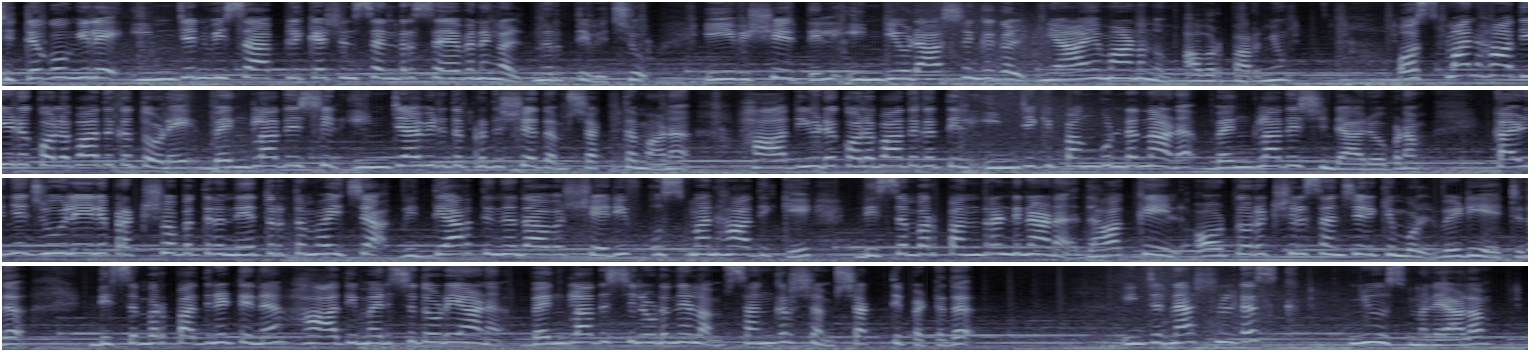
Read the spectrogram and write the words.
ചിറ്റഗോങ്ങിലെ ഇന്ത്യൻ വിസ ആപ്ലിക്കേഷൻ സെന്റർ സേവനങ്ങൾ നിർത്തിവെച്ചു. ഈ വിഷയത്തിൽ ഇന്ത്യയുടെ ആശങ്കകൾ ന്യായമാണെന്നും അവർ പറഞ്ഞു. ഒസ്മാൻ ഹാദിയുടെ കൊലപാതകത്തോടെ ബംഗ്ലാദേശിൽ ഇന്ത്യ വിരുദ്ധ പ്രതിഷേധം ശക്തമാണ്. ഹാദിയുടെ കൊലപാതകത്തിൽ ഇന്ത്യയ്ക്ക് പങ്കുണ്ടെന്നാണ് ബംഗ്ലാദേശിന്റെ ആരോപണം. കഴിഞ്ഞ ജൂലൈയിലെ പ്രക്ഷോഭത്തിന് നേതൃത്വം വഹിച്ച വിദ്യാർത്ഥി നേതാവ് ഷെരീഫ് ഉസ്മാൻ ഹാദിക്ക് ഡിസംബർ പന്ത്രണ്ടിനാണ് ധാക്കയിൽ ഓട്ടോറിക്ഷയിൽ സഞ്ചരിക്കുമ്പോൾ വെടിയേറ്റത്. ഡിസംബർ പതിനെട്ടിന് ഹാദി മരിച്ചതോടെയാണ് ബംഗ്ലാദേശിലുടനീളം സംഘർഷം ശക്തിപ്പെട്ടത്. International desk news Malayalam.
